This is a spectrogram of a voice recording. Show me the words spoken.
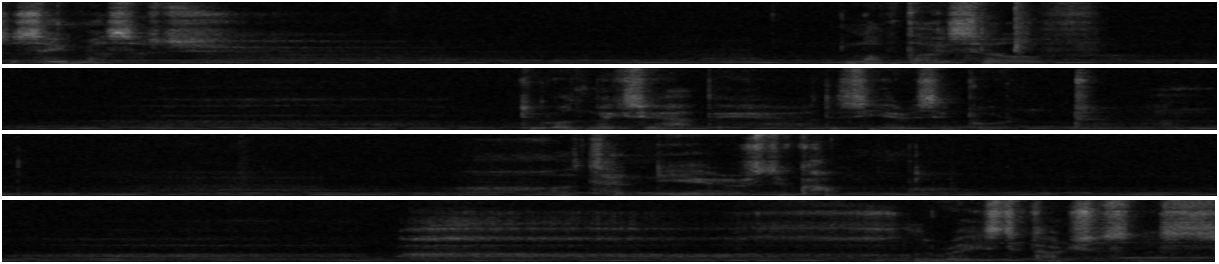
is the same message. Love thyself. Do what makes you happy. This year is important. And the 10 years to come. raise the consciousness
